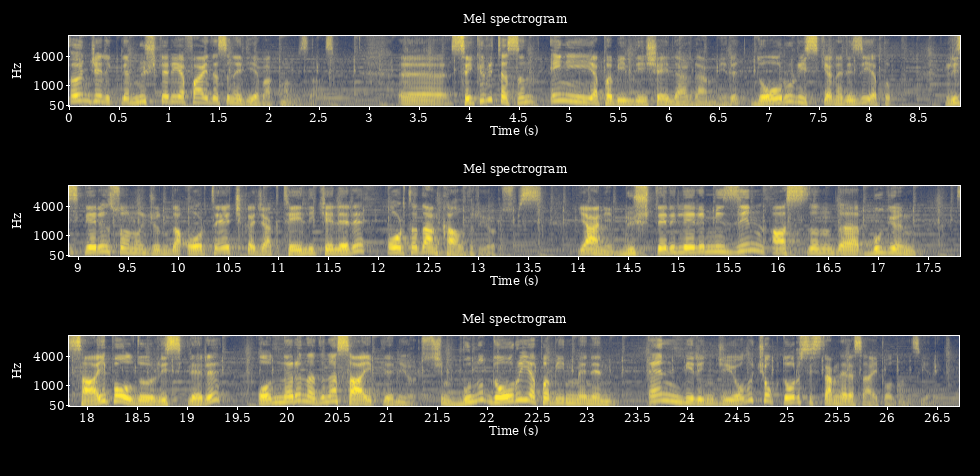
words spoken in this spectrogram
öncelikle müşteriye faydası ne diye bakmamız lazım. Ee, Securitas'ın en iyi yapabildiği şeylerden biri doğru risk analizi yapıp risklerin sonucunda ortaya çıkacak tehlikeleri ortadan kaldırıyoruz biz. Yani müşterilerimizin aslında bugün sahip olduğu riskleri onların adına sahipleniyoruz. Şimdi bunu doğru yapabilmenin en birinci yolu çok doğru sistemlere sahip olmanız gerekiyor.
